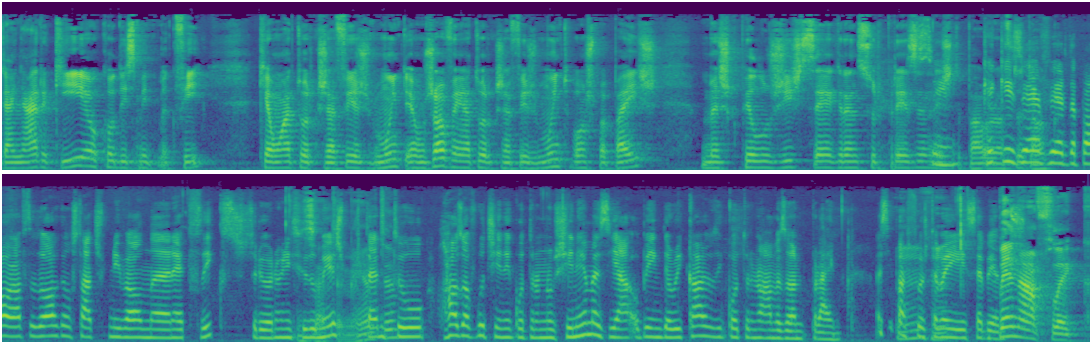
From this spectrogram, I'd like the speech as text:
ganhar aqui é o Cody Smith McPhee, que é um ator que já fez muito, é um jovem ator que já fez muito bons papéis mas que pelos vistos é a grande surpresa Sim. neste Power Quem of the Dog. Quem quiser ver The Power of the Dog, ele está disponível na Netflix, estreou no início Exatamente. do mês, portanto House of Gucci encontram nos cinemas e o Being the Ricardo encontram no Amazon Prime. Assim para as pessoas uhum. também saberem. Ben Affleck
